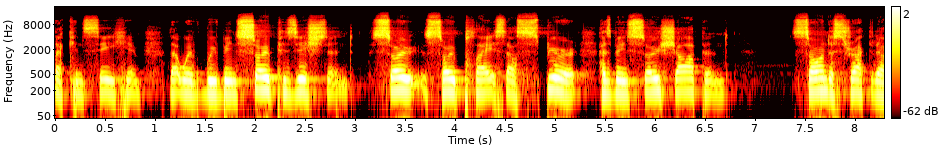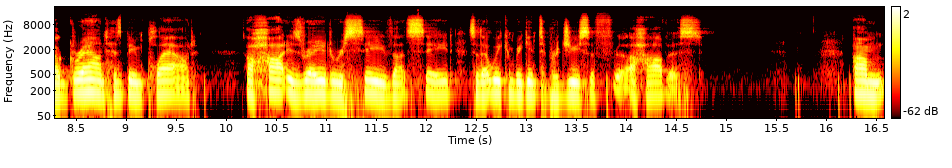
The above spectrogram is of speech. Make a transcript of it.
that can see Him, that we've, we've been so positioned, so, so placed. Our spirit has been so sharpened, so undistracted. Our ground has been plowed. Our heart is ready to receive that seed so that we can begin to produce a, a harvest. Um,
